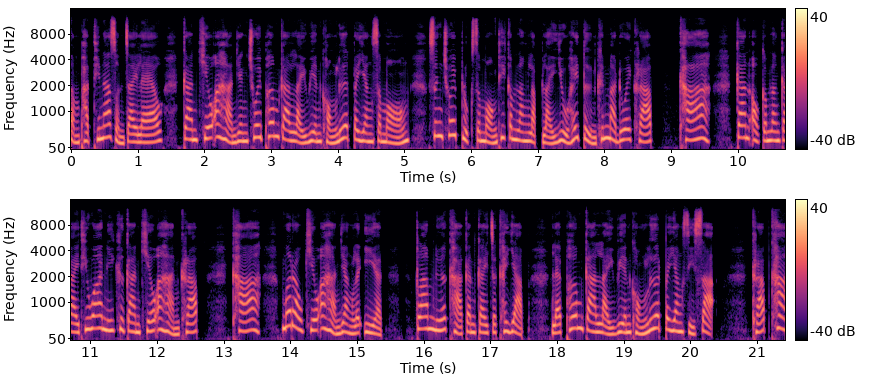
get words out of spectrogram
สัมผัสที่น่าสนใจแล้ว การเคี้ยวอาหารยังช่วยเพิ่มการไหลเวียนของเลือดไปยังสมอง ซึ่งช่วยปลุกสมองที่กำลังหลับไหลอยู่ให้ตื่นขึ้นมาด้วยครับ ค่ะ การออกกำลังกายที่ว่านี้คือการเคี้ยวอาหารครับ ค่ะ เมื่อเราเคี้ยวอาหารอย่างละเอียด กล้ามเนื้อขากรรไกรจะขยับ และเพิ่มการไหลเวียนของเลือดไปยังศีรษะ ครับค่ะ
